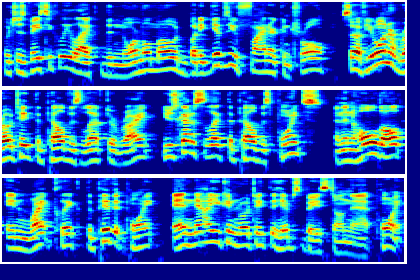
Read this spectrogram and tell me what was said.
which is basically like the normal mode, but it gives you finer control. So if you want to rotate the pelvis left or right, you just got to select the pelvis points and then hold Alt and right click the pivot point, and now you can rotate the hips based on that point.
